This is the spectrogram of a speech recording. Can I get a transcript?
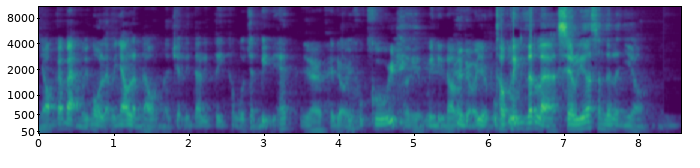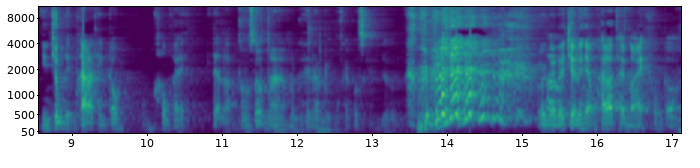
nhóm các bạn mới ngồi lại với nhau lần đầu nói chuyện linh ta linh tinh không có chuẩn bị gì hết. Và thay đổi. Phút cuối ừ, mình định nói thay đổi vào phút topic cuối. rất là serious hơn rất là nhiều. Nhưng chung thì cũng khá là thành công cũng không phải tệ lắm còn sớm mà mình có thể làm được một cái podcast nữa mọi người Ừ. nói chuyện với nhau cũng khá là thoải mái không có Ừ.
